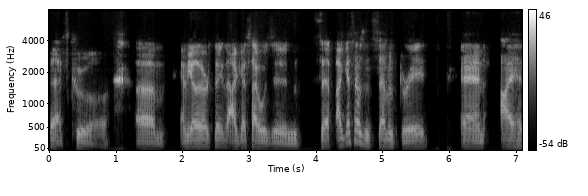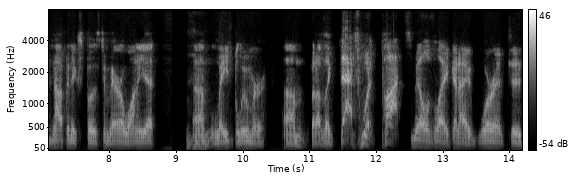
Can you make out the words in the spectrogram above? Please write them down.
That's cool." Um, and the other thing, I guess I was in. se- I guess I was in seventh grade, and I had not been exposed to marijuana yet. Mm-hmm. um, late bloomer. Um, but I was like, that's what pot smells like. And I wore it to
